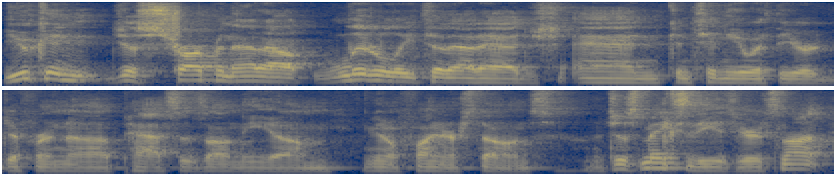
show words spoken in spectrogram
you can just sharpen that out literally to that edge and continue with your different uh, passes on the um, you know finer stones. It just makes it easier. It's not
